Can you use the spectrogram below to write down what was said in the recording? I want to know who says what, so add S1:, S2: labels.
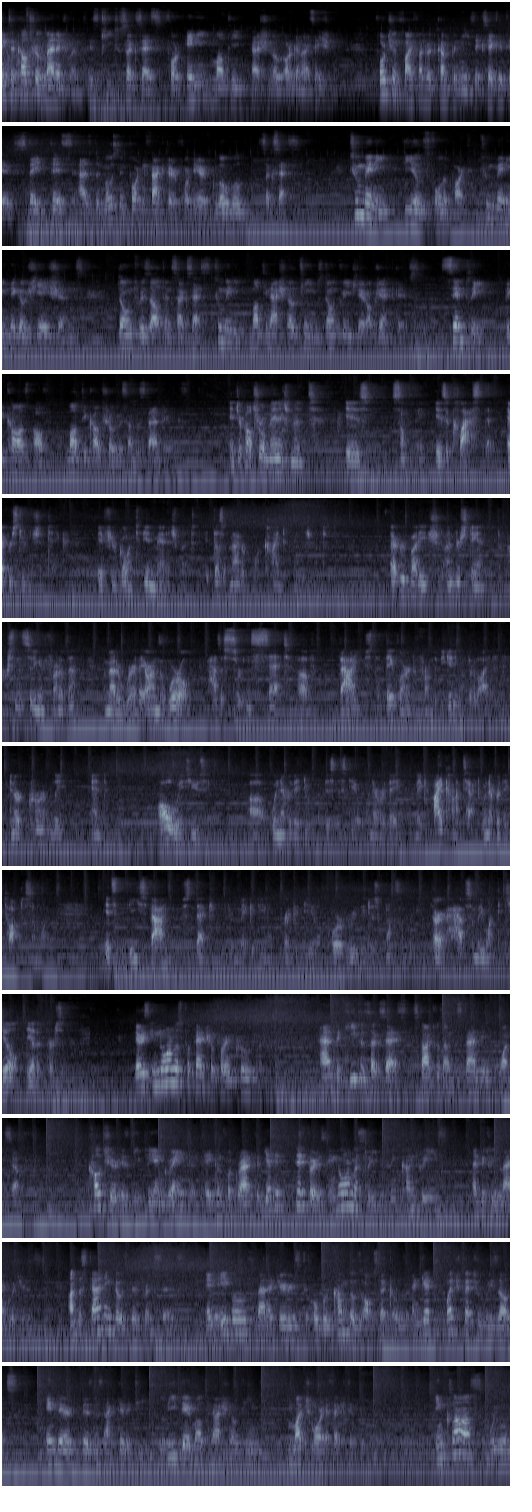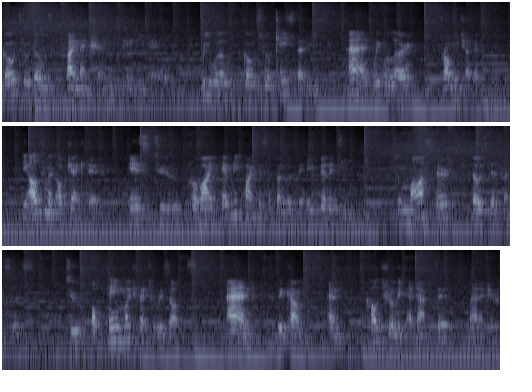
S1: Intercultural management is key to success for any multinational organization. Fortune 500 companies executives state this as the most important factor for their global success. Too many deals fall apart, too many negotiations don't result in success, too many multinational teams don't reach their objectives, simply because of multicultural misunderstandings.
S2: Intercultural management is something, is a class that every student should take. If you're going to be in management, it doesn't matter what kind of management. Everybody should understand the person that's sitting in front of them, no matter where they are in the world, has a certain set of values that they've learned from the beginning of their life and are currently and always using uh, whenever they do a business deal, whenever they make eye contact, whenever they talk to someone. It's these values that can make a deal, break a deal, or really just want somebody, or have somebody want to kill the other person.
S1: There is enormous potential for improvement, and the key to success starts with understanding oneself. Culture is deeply ingrained and taken for granted, yet it differs enormously between countries and between languages. Understanding those differences enables managers to overcome those obstacles and get much better results in their business activity, lead their multinational teams much more effectively. In class, we will go through those dimensions in detail. We will go through case studies and we will learn from each other. The ultimate objective is to provide every participant with the ability to master those differences, to obtain much better results, and to become an culturally adaptive manager.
